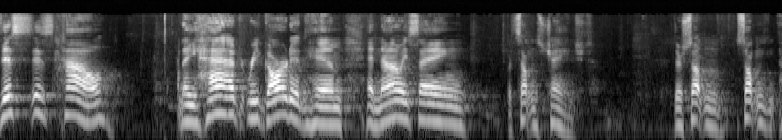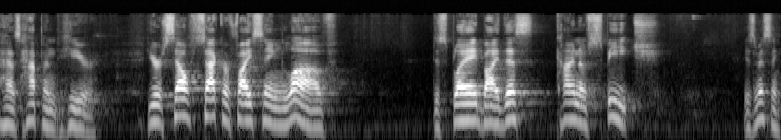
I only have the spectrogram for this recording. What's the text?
This is how they had regarded him, and now he's saying, but something's changed. There's something, something has happened here. Your self sacrificing love, displayed by this kind of speech, is missing.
